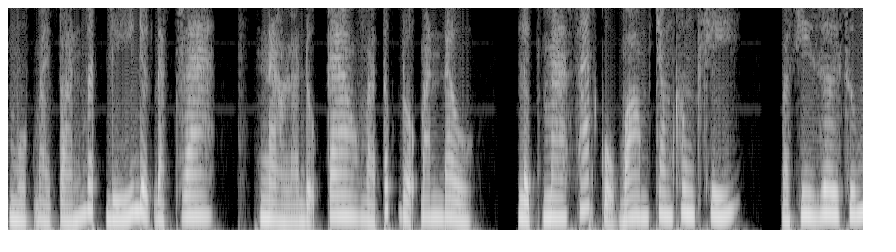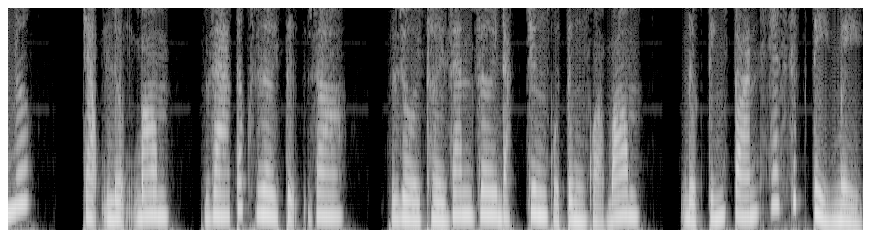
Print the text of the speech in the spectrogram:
Một bài toán vật lý được đặt ra, nào là độ cao và tốc độ ban đầu, lực ma sát của bom trong không khí, và khi rơi xuống nước, trọng lượng bom, gia tốc rơi tự do, rồi thời gian rơi đặc trưng của từng quả bom, được tính toán hết sức tỉ mỉ,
